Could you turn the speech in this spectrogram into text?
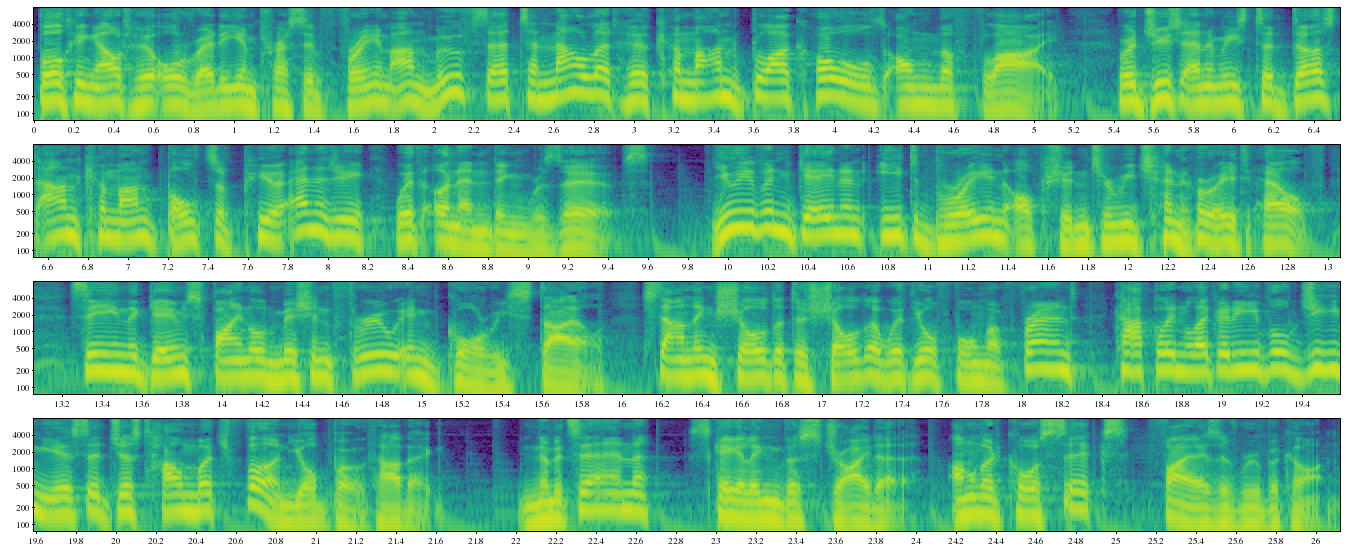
bulking out her already impressive frame and moveset to now let her command black holes on the fly, reduce enemies to dust, and command bolts of pure energy with unending reserves. You even gain an Eat Brain option to regenerate health, seeing the game's final mission through in gory style, standing shoulder to shoulder with your former friend, cackling like an evil genius at just how much fun you're both having. Number 10, Scaling the Strider, Armored Core 6, Fires of Rubicon.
